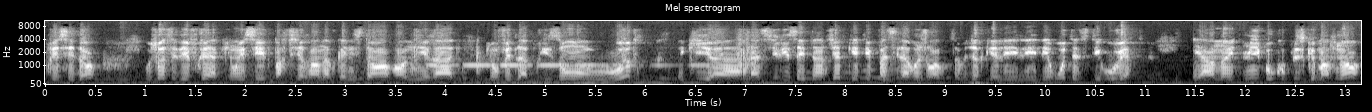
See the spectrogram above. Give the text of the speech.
précédents, ou soit c'est des frères qui ont essayé de partir en Afghanistan, en Irak, qui ont fait de la prison ou autre, et qui, euh, la Syrie, ça a été un djihad qui a été facile à rejoindre. Ça veut dire que les, les, les routes, elles étaient ouvertes. Il y un an et demi, beaucoup plus que maintenant,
